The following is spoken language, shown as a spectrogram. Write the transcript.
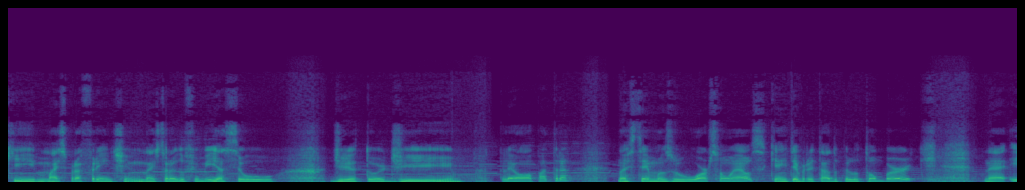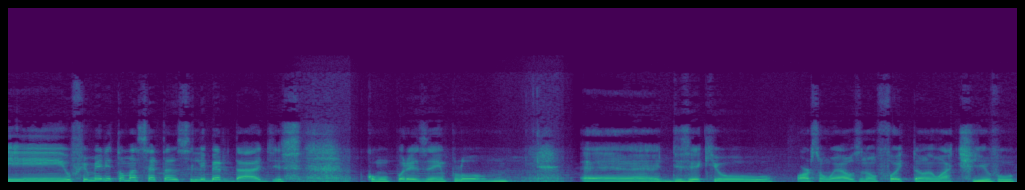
que mais pra frente na história do filme ia ser o diretor de Cleópatra. Nós temos o Orson Welles, que é interpretado pelo Tom Burke, né? E o filme ele toma certas liberdades, como por exemplo é, dizer que o Orson Welles não foi tão ativo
